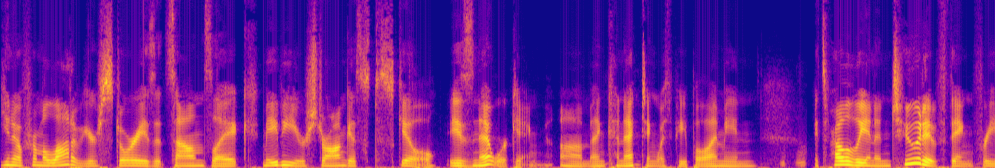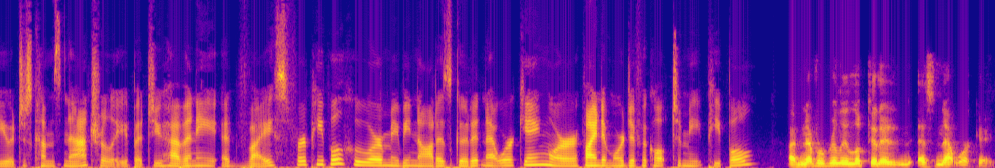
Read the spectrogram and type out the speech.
You know, from a lot of your stories, it sounds like maybe your strongest skill is networking um, and connecting with people. I mean, mm-hmm. it's probably an intuitive thing for you, it just comes naturally. But do you have any advice for people who are maybe not as good at networking or find it more difficult to meet people? I've never really looked at it as networking.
